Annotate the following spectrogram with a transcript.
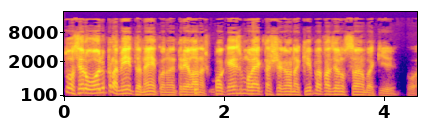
torceram o olho pra mim também, quando eu entrei lá. Nas... Pô, quem é esse moleque que tá chegando aqui pra fazer no samba aqui? Pô,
